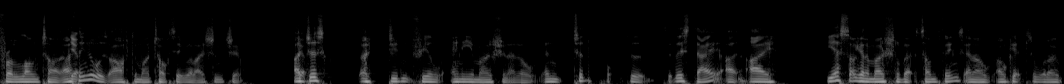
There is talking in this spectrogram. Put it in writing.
for a long time. I Yep. think it was after my toxic relationship. I Yep. just I didn't feel any emotion at all. And to the to to this day, I, I yes, I get emotional about some things, and I'll I'll get to what I'm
